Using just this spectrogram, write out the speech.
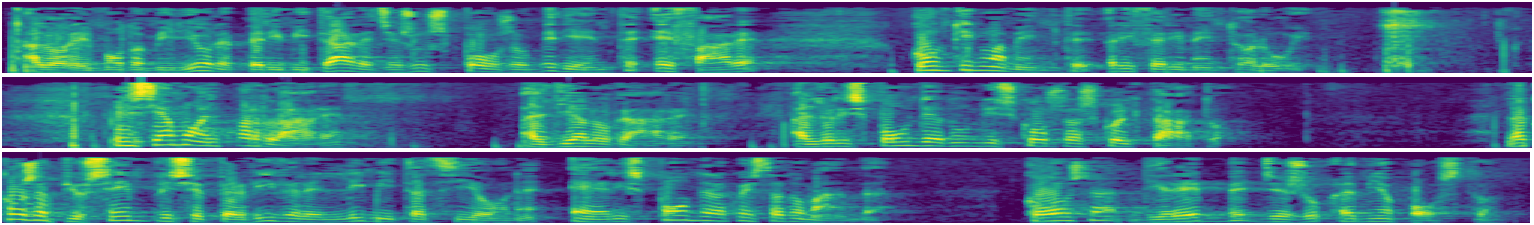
Allora il modo migliore per imitare Gesù sposo obbediente è fare continuamente riferimento a Lui. Pensiamo al parlare, al dialogare al rispondere ad un discorso ascoltato. La cosa più semplice per vivere l'imitazione è rispondere a questa domanda. Cosa direbbe Gesù al mio posto?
